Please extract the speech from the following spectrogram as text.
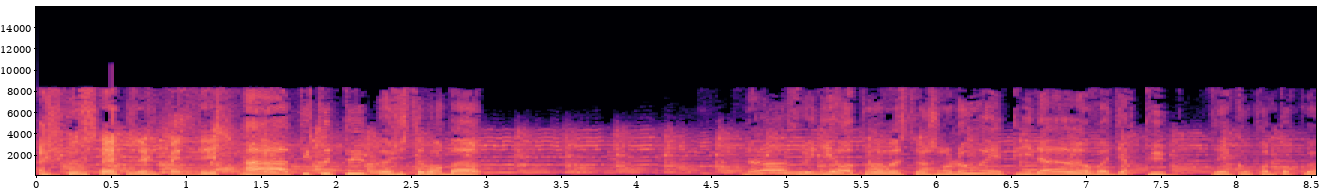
vous allez pas être déçu. Ah, un petit coup de pub, bah, justement, bah. Non, non, je voulais dire un peu au Master Jean-Loup et puis là, on va dire pub. Vous allez comprendre pourquoi.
